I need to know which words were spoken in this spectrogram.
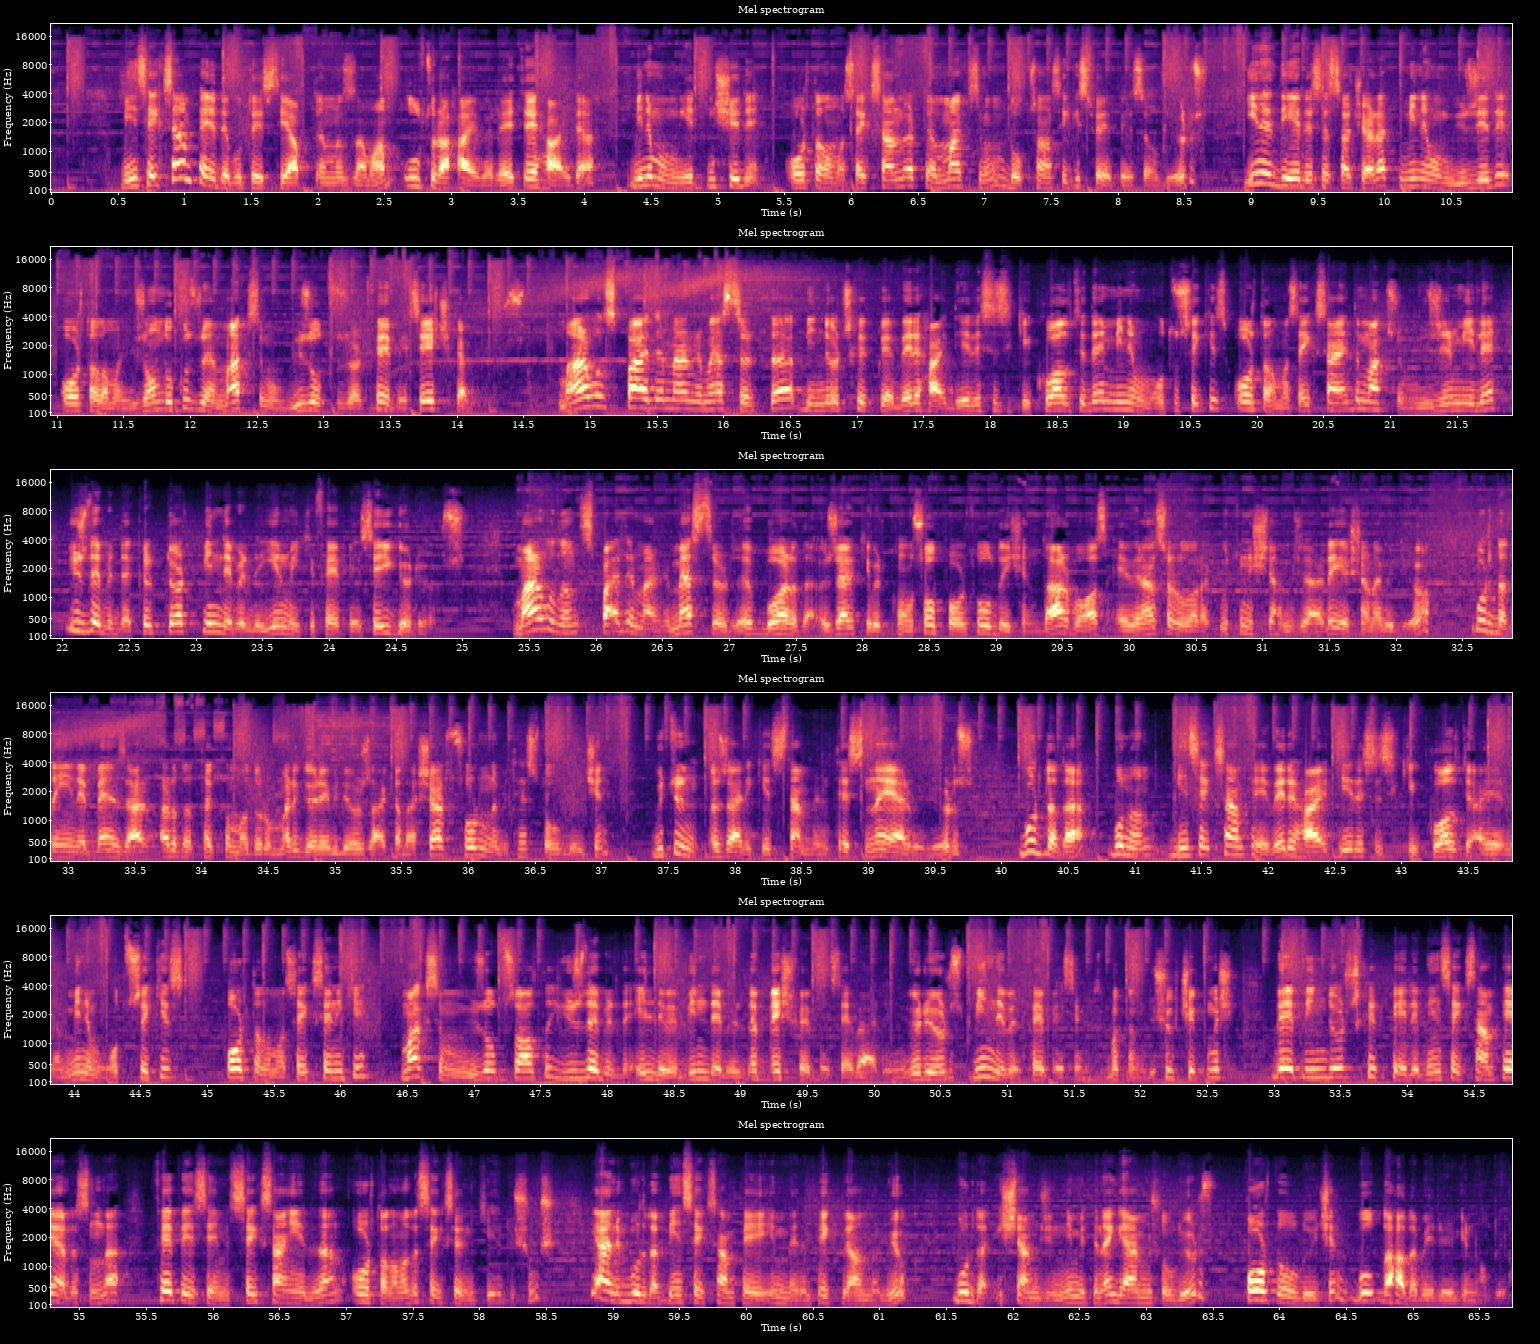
1080p'de bu testi yaptığımız zaman Ultra High ve RT High'da minimum 77, ortalama 84 ve maksimum 98 FPS alıyoruz. Yine DLSS açarak minimum 107, ortalama 119 ve maksimum 134 FPS'ye çıkabiliyoruz. Marvel Spider-Man Remastered'da 1440p Very High DLSS 2 Quality'de minimum 38, ortalama 87, maksimum 120 ile %1'de 44, 1000'de 1'de 22 FPS'yi görüyoruz. Marvel'ın Spider-Man Remastered'ı bu arada özellikle bir konsol portu olduğu için darboğaz evrensel olarak bütün işlemcilerde yaşanabiliyor. Burada da yine benzer arada takılma durumları görebiliyoruz arkadaşlar. Sorunlu bir test olduğu için bütün özellikle sistemlerin testine yer veriyoruz. Burada da bunun 1080p Very High DLSS 2 Quality ayarına minimum 38, ortalama 82, maksimum 136, %1'de 50 ve 1000'de 1'de 5 FPS verdiğini görüyoruz. 1000'de 1 FPS'imiz bakın düşük çıkmış ve 1440p ile 1080p arasında FPS'imiz 87'den ortalamada 82'ye düşmüş. Yani burada 1080p'ye inmenin pek bir anlamı yok. Burada işlemcinin limitine gelmiş oluyoruz. Port olduğu için bu daha da belirgin oluyor.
